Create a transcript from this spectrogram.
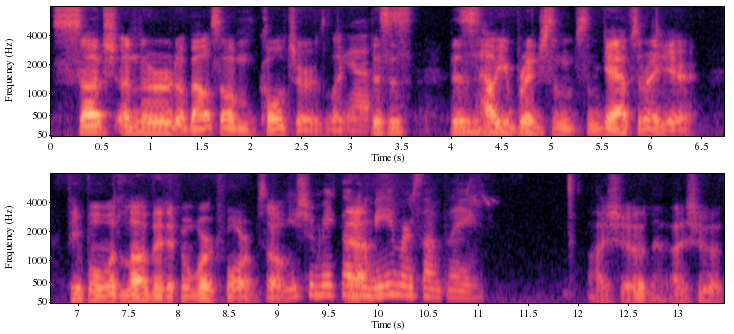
such a nerd about some cultures. Like Yeah. this is this is how you bridge some some gaps right here. People would love it if it worked for them. So You should make that a meme or something. I should I should.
